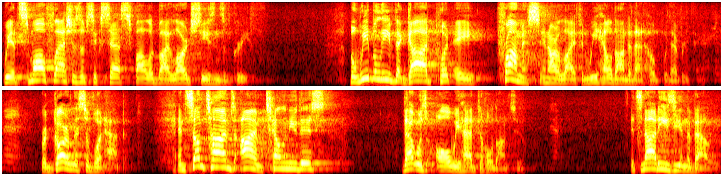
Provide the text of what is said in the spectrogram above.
We had small flashes of success followed by large seasons of grief. But we believe that God put a promise in our life, and we held on to that hope with everything, Amen. regardless of what happened. And sometimes I'm telling you this, that was all we had to hold on to. It's not easy in the valley.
